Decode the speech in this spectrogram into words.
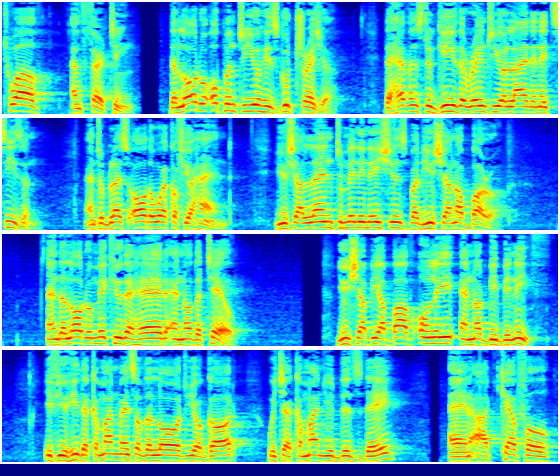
12 and 13. The Lord will open to you His good treasure the heavens to give the rain to your land in its season, and to bless all the work of your hand. You shall lend to many nations, but you shall not borrow. And the Lord will make you the head and not the tail. You shall be above only and not be beneath. If you heed the commandments of the Lord your God, which I command you this day, and are careful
